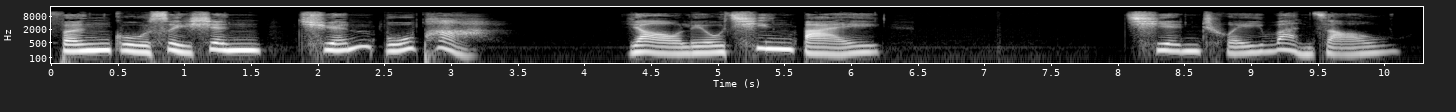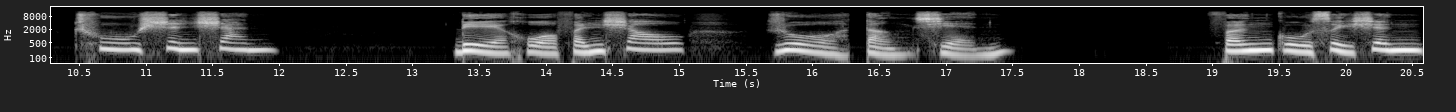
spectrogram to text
粉骨碎身全不怕，要留清白。千锤万凿出深山，烈火焚烧若等闲。粉骨碎身。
